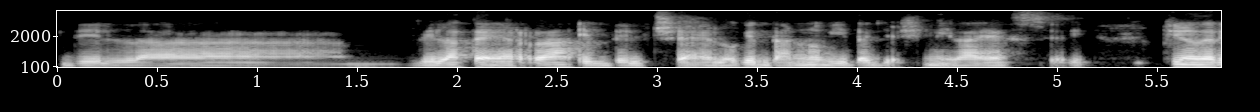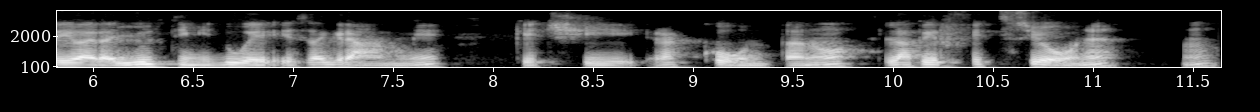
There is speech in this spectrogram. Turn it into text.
del, della terra e del cielo che danno vita a 10.000 esseri, fino ad arrivare agli ultimi due esagrammi che ci raccontano la perfezione, eh?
